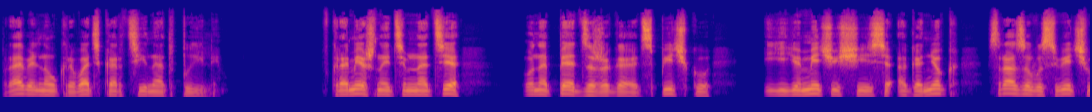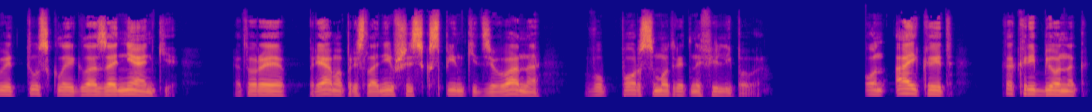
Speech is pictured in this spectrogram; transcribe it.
правильно укрывать картины от пыли. В кромешной темноте он опять зажигает спичку, и ее мечущийся огонек сразу высвечивает тусклые глаза няньки, которая, прямо прислонившись к спинке дивана, в упор смотрит на Филиппова. Он айкает, как ребенок,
